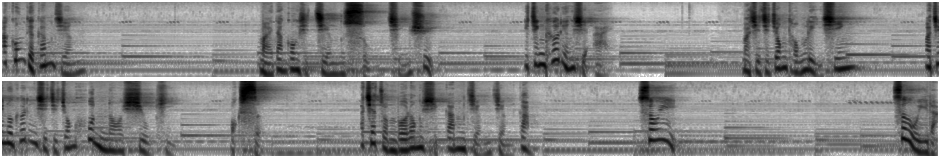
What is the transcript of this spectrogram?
啊，讲到感情，买当讲是情绪、情绪，伊真可能是爱，嘛是一种同理心，嘛真有可能是一种愤怒、受气、不舍，这全部拢是感情、情感。所以，作为人，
